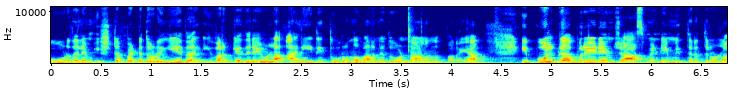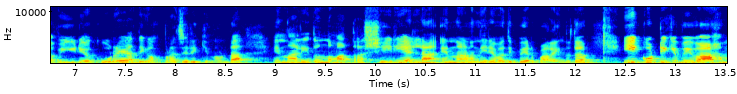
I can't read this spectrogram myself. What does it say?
കൂടുതലും ഇഷ്ടപ്പെട്ടു തുടങ്ങിയത് ഇവർക്കെതിരെയുള്ള അനീതി തുറന്നു പറഞ്ഞതുകൊണ്ടാണെന്ന് പറയാം. ഇപ്പോൾ ഗബ്രിയുടെയും ജാസ്മിന്റെയും ഇത്തരത്തിലുള്ള വീഡിയോ കുറേ അധികം പ്രചരിക്കുന്നുണ്ട്. എന്നാൽ ഇതൊന്നും അത്ര ശരിയല്ല എന്നാണ് നിരവധി പേർ പറയുന്നത്. ഈ കുട്ടിക്ക് വിവാഹം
